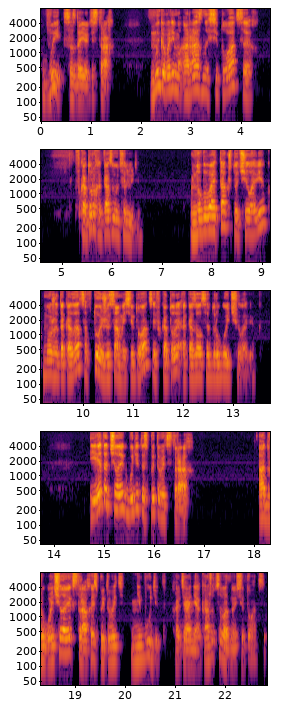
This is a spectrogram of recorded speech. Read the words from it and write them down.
Вы создаете страх. Мы говорим о разных ситуациях, в которых оказываются люди. Но бывает так, что человек может оказаться в той же самой ситуации, в которой оказался другой человек. И этот человек будет испытывать страх, а другой человек страха испытывать не будет, хотя они окажутся в одной ситуации.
